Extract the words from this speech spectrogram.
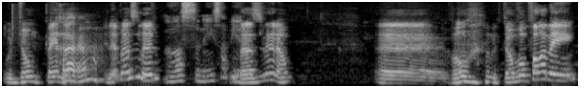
O John Penna. Caramba. Ele é brasileiro. Nossa, nem sabia. Brasileirão. É, vamos, então vamos falar bem, hein?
